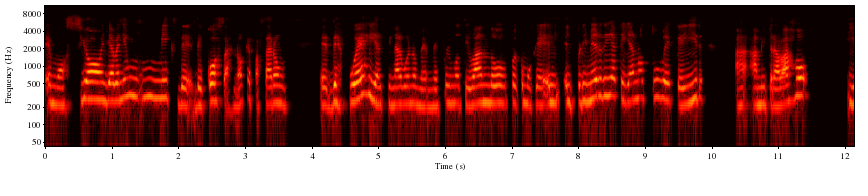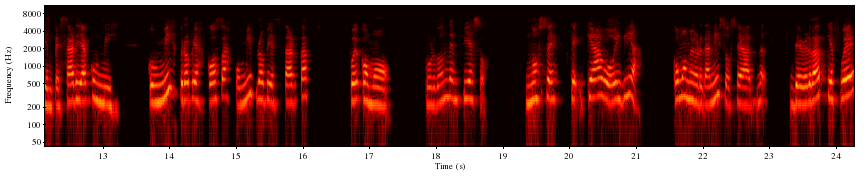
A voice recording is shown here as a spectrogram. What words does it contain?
emoción, ya venía un, mix de, cosas, ¿no? Que pasaron eh, después y al final, bueno, me, fui motivando, fue como que el, primer día que ya no tuve que ir a, mi trabajo y empezar ya con mis, con mis propias cosas, con mi propia startup, fue como, ¿por dónde empiezo? No sé, ¿qué, qué hago hoy día? Cómo me organizo, o sea, de verdad que fue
